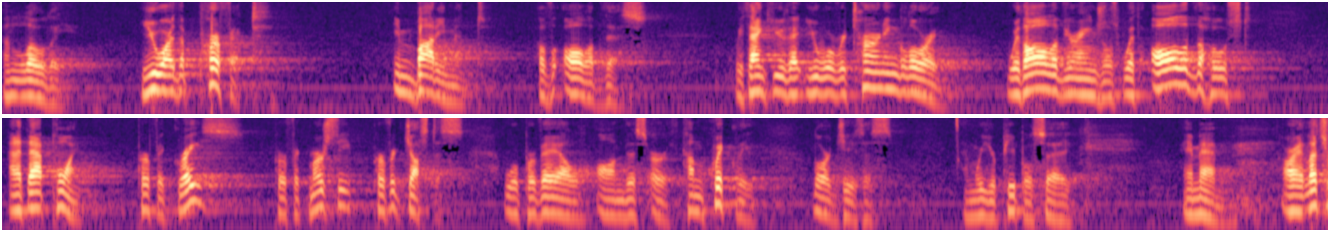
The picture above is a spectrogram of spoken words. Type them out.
and lowly. You are the perfect embodiment of all of this. We thank you that you will return in glory with all of your angels, with all of the host, and at that point, perfect grace, perfect mercy, perfect justice will prevail on this earth. Come quickly, Lord Jesus. And we, your people, say, Amen. All right, let's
